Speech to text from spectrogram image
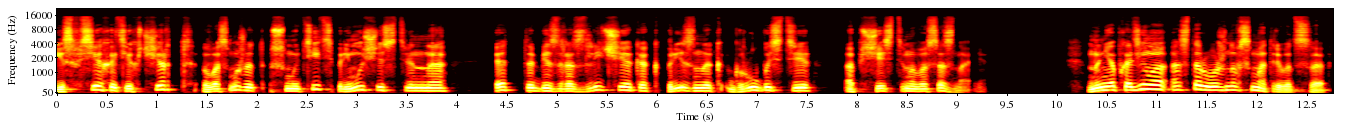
Из всех этих черт вас может смутить преимущественно это безразличие как признак грубости общественного сознания. Но необходимо осторожно всматриваться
